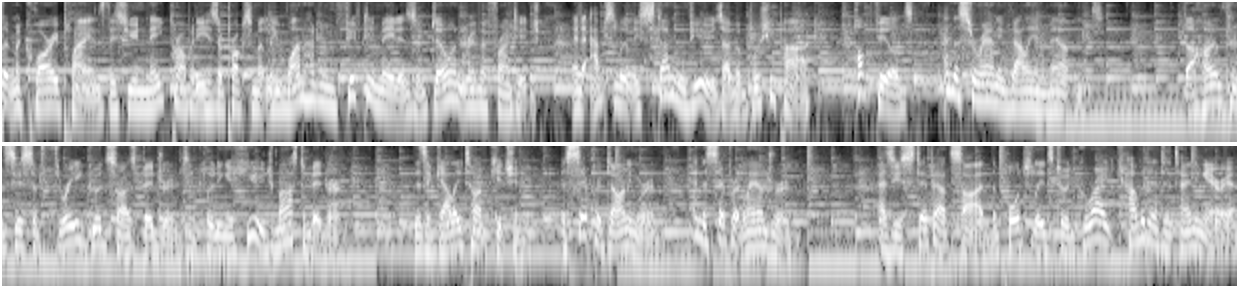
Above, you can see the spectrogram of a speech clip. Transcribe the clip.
at Macquarie Plains, this unique property has approximately 150 metres of Derwent River frontage and absolutely stunning views over Bushy Park, hopfields, and the surrounding valley and mountains. The home consists of three good sized bedrooms, including a huge master bedroom. There's a galley type kitchen, a separate dining room, and a separate lounge room. As you step outside, the porch leads to a great covered entertaining area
